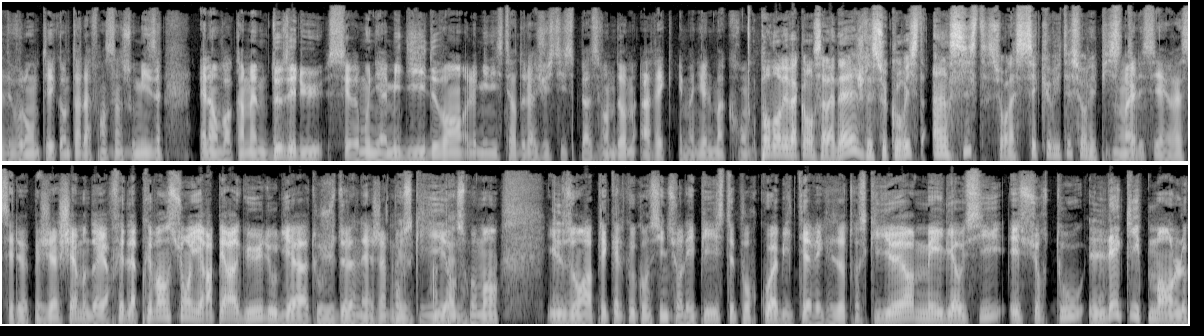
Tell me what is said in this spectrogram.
cette volonté. Quant à la France insoumise, elle envoie quand même deux élus. Cérémonie à midi devant le ministère de la Justice, place Vendôme, avec Emmanuel Macron. Pendant les vacances à la neige, les secouristes insistent sur la sécurité sur les pistes. Ouais, les CRS et le PGHM ont d'ailleurs fait de la prévention hier à Péragude où il y a tout juste de la neige hein, pour Oui, à skier en ce moment. Ils ont rappelé quelques consignes sur les pistes pour cohabiter avec les autres skieurs, mais il y a aussi et surtout l'équipement, le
